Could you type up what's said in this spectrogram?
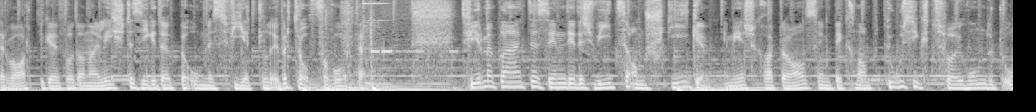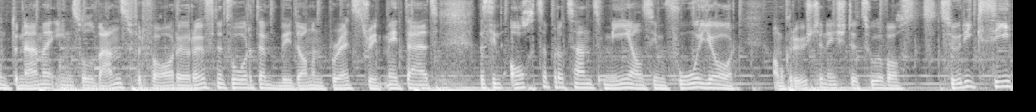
Die Erwartungen der Analysten sind etwa um ein Viertel übertroffen worden. Die Firmenpleiten sind in der Schweiz am Steigen. Im ersten Quartal sind bei knapp 1200 Unternehmen Insolvenzverfahren eröffnet worden, wie Dun Bradstreet mitteilt. Das sind 18 Prozent mehr als im Vorjahr. Am grössten ist der Zuwachs in Zürich. Die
